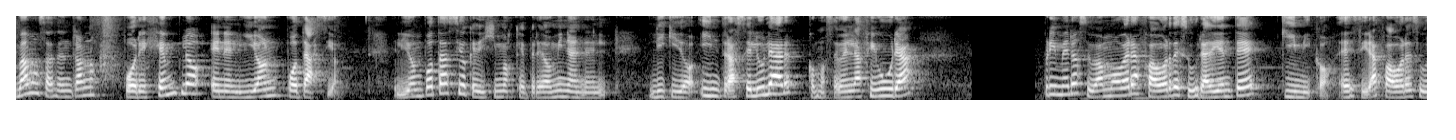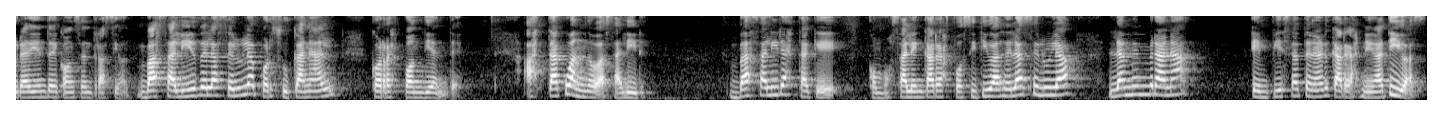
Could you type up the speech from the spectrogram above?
Vamos a centrarnos, por ejemplo, en el ion potasio. El ion potasio, que dijimos que predomina en el líquido intracelular, como se ve en la figura, primero se va a mover a favor de su gradiente químico, es decir, a favor de su gradiente de concentración. Va a salir de la célula por su canal correspondiente. ¿Hasta cuándo va a salir? Va a salir hasta que, como salen cargas positivas de la célula, la membrana empiece a tener cargas negativas,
